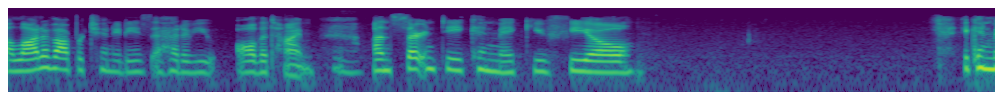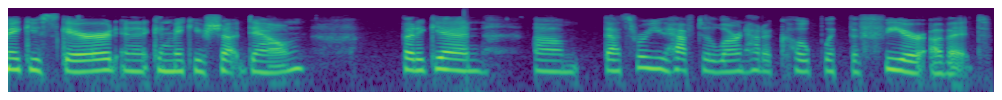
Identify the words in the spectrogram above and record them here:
a lot of opportunities ahead of you all the time. Mm. Uncertainty can make you feel it can make you scared and it can make you shut down. But again, um, that's where you have to learn how to cope with the fear of it.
